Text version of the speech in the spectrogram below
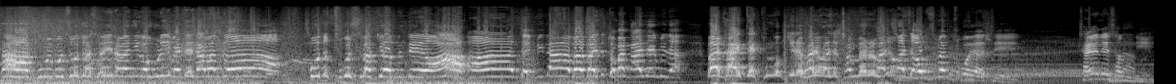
아 공을 못 쓰고 죽어. 이러면 이거 우리 말대 남은 거. 모두 죽을 수밖에 없는데요. 아, 아 됩니다. 말파이트 도망가야 됩니다. 말파이트 궁극기를 활용하자 전면을 활용하자 없으면 죽어야지. 자연의 섭리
